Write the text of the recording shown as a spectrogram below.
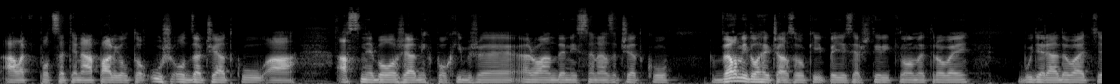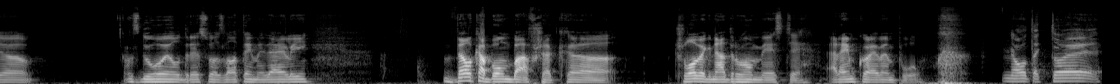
ale v podstate napálil to už od začiatku a asi nebolo žiadnych pochyb, že Roan Denis sa na začiatku veľmi dlhej časovky, 54 kilometrovej, bude radovať eh, z duhového dresu a zlatej medaily. Veľká bomba však eh, človek na druhom mieste, Remco Evenpool. No, tak to je...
